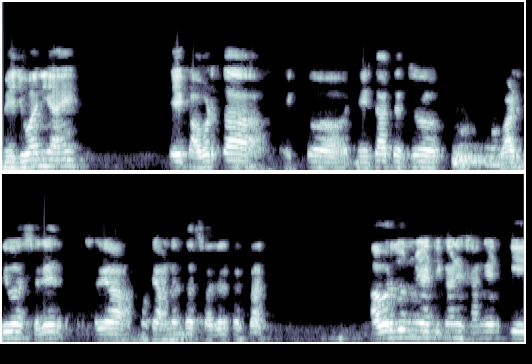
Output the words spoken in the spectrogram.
मेजवानी आहे. एक आवडता एक नेता त्याचं वाढदिवस सगळे सगळ्या मोठ्या आनंदात साजरा करतात. आवर्जून मी या ठिकाणी सांगेन की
